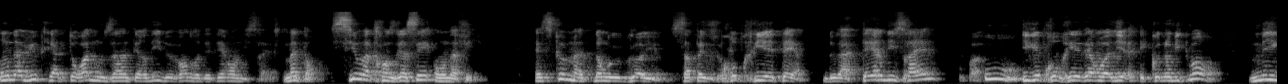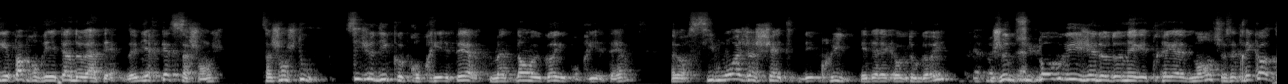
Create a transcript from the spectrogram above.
on a vu que la Torah nous a interdit de vendre des terrains en Israël. Maintenant, si on a transgressé, on a fait. Est-ce que maintenant le goy s'appelle propriétaire de la terre d'Israël ou il est propriétaire, on va dire, économiquement, mais il n'est pas propriétaire de la terre? Vous allez dire, qu'est-ce que ça change? Ça change tout. Si je dis que propriétaire, maintenant le goy est propriétaire, alors si moi j'achète des fruits et des récoltes au goy, je ne suis pas obligé de donner les prélèvements sur cette récolte.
